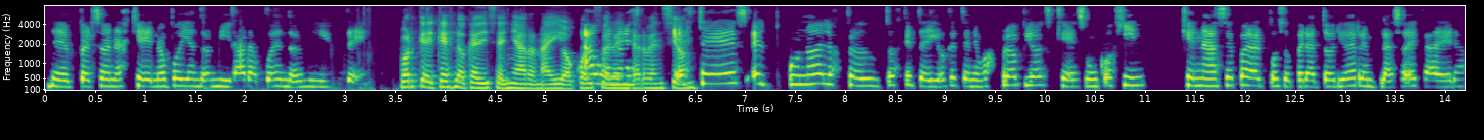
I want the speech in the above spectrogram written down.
de personas que no podían dormir, ahora pueden dormir. De... ¿Por qué? ¿Qué es lo que diseñaron ahí o cuál ah, fue la intervención? Este es el, uno de los productos que te digo que tenemos propios, que es un cojín que nace para el posoperatorio de reemplazo de cadera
